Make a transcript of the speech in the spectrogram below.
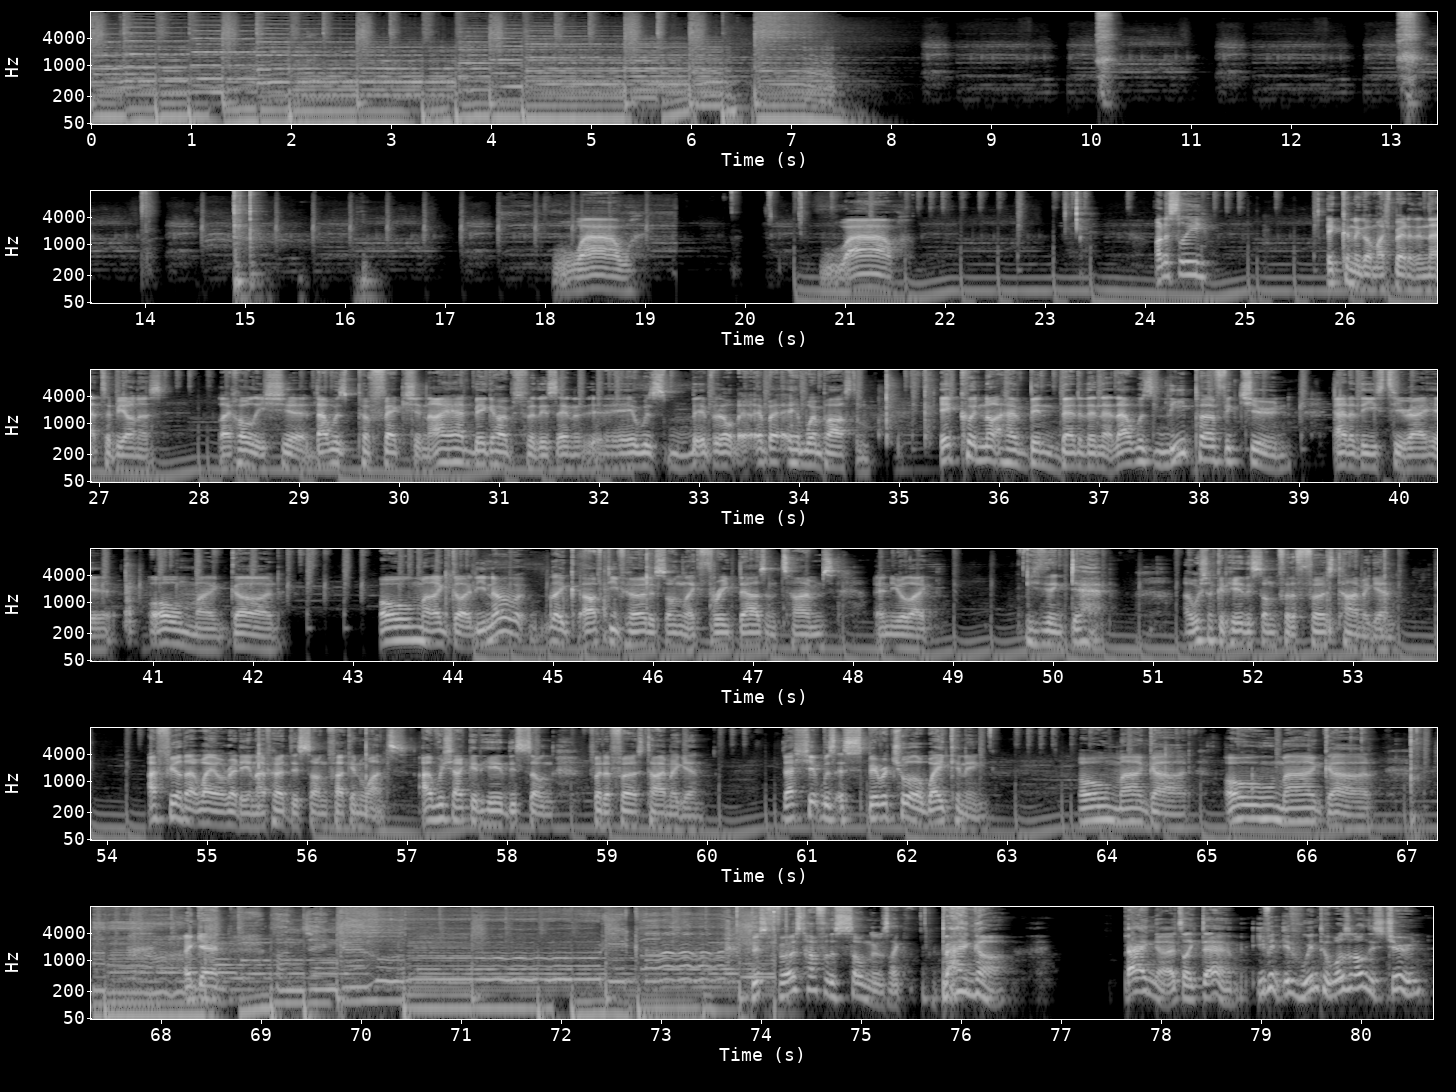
wow. Wow. Honestly, it couldn't have got much better than that, to be honest. Like, holy shit, that was perfection. I had big hopes for this, and it, was. It, it went past them. It could not have been better than that. That was the perfect tune out of these two right here. Oh my god. Oh my god. You know, like, after you've heard a song like 3,000 times, and you're like, you think, damn, I wish I could hear this song for the first time again. I feel that way already and I've heard this song fucking once. I wish I could hear this song for the first time again. That shit was a spiritual awakening. Oh my god. Oh my god. Again. This first half of the song was like banger. Banger. It's like damn, even if Winter wasn't on this tune,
